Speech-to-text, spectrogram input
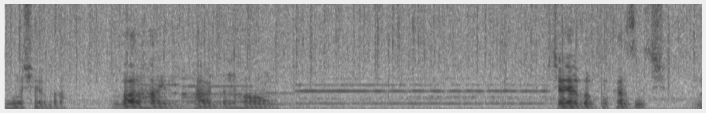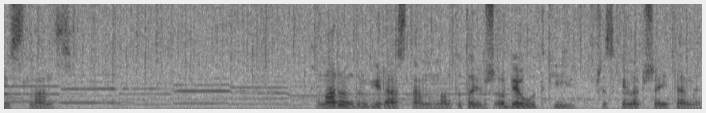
No siema. Valheim, Harden Home. Chciałem wam pokazać Mistlands. Umarłem drugi raz tam, mam tutaj już obie łódki, wszystkie lepsze itemy.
